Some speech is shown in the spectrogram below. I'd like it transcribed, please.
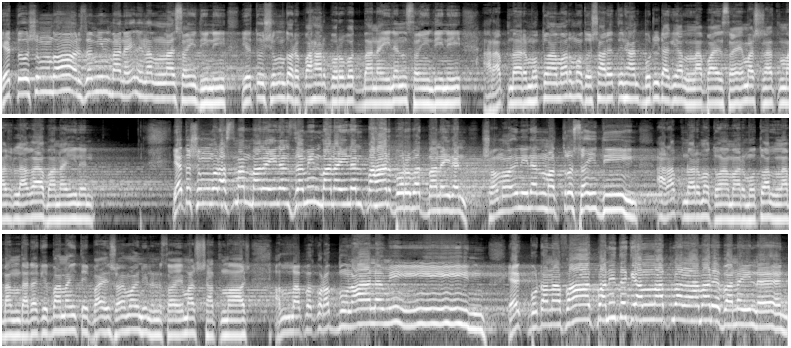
এত সুন্দর জমিন বানাইলেন আল্লাহ ছয় দিনে এত সুন্দর পাহাড় পর্বত বানাইলেন ছয় দিনে আর আপনার মতো, আমার মতো সাড়ে তিন হাত বটিটাকে আল্লাহ পায় ছয় মাস, সাত মাস লাগা বানাইলেন। এত সুন্দর আসমান বানাইলেন, জমিন বানাইলেন, পাহাড় পর্বত বানাইলেন। সময় নিলেন মাত্র ছয় দিন। আর আপনার মতো, আমার মতো আল্লাহ বান্দাটাকে বানাইতে পায়, সময় নিলেন ছয় মাস, সাত মাস। আল্লাহ রব্বুল আলামিন এক ফোঁটা নাফাক পানি থেকে আল্লাহ আপনার আমারে বানাইলেন।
